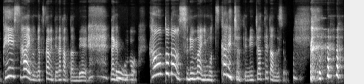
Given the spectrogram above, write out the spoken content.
ペース配分がつかめてなかったんで、なんかこう、うん、カウントダウンする前にもう疲れちゃって寝ちゃってたんですよ。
